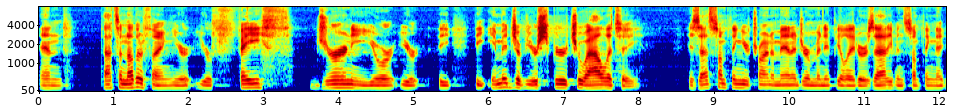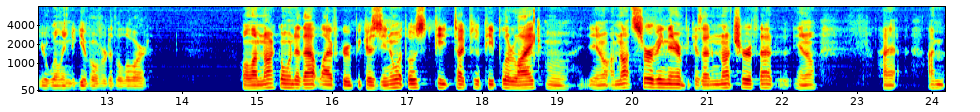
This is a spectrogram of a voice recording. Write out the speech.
And that's another thing. Your, your faith journey, your, your, the, the image of your spirituality, is that something you're trying to manage or manipulate, or is that even something that you're willing to give over to the Lord? Well, I'm not going to that life group because you know what those pe- types of people are like? Mm, you know, I'm not serving there because I'm not sure if that, you know, I, I'm,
